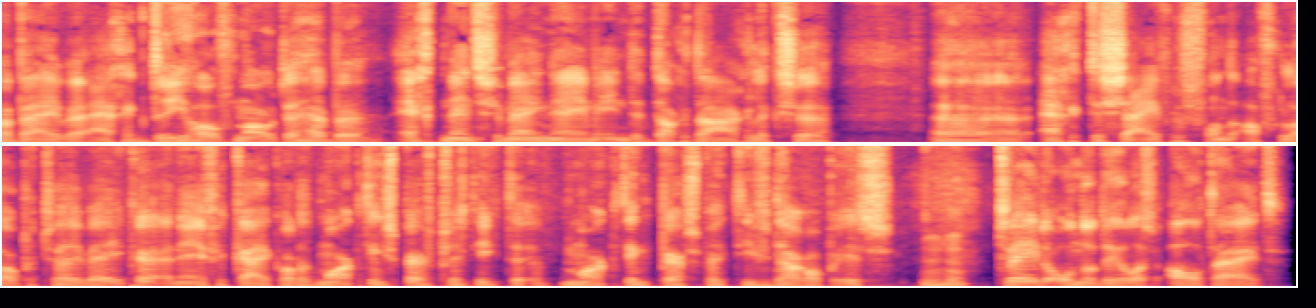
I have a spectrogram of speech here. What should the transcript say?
Waarbij we eigenlijk drie hoofdmoten hebben. Echt mensen meenemen in de dagdagelijkse eh, eigenlijk de cijfers van de afgelopen twee weken. En even kijken wat het marketingperspectief, het marketingperspectief daarop is. Tweede onderdeel is altijd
